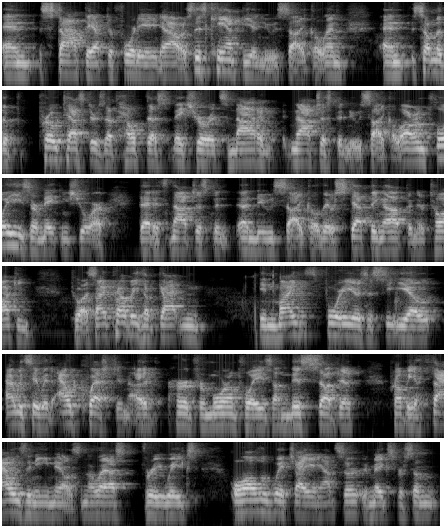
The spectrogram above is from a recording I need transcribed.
and stop after 48 hours. This can't be a news cycle, and and some of the protesters have helped us make sure it's not a not just a news cycle. Our employees are making sure that it's not just a, a news cycle. They're stepping up and they're talking to us. I probably have gotten in my four years as CEO, I would say without question, I've heard from more employees on this subject, probably a thousand emails in the last three weeks, all of which I answer. It makes for some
